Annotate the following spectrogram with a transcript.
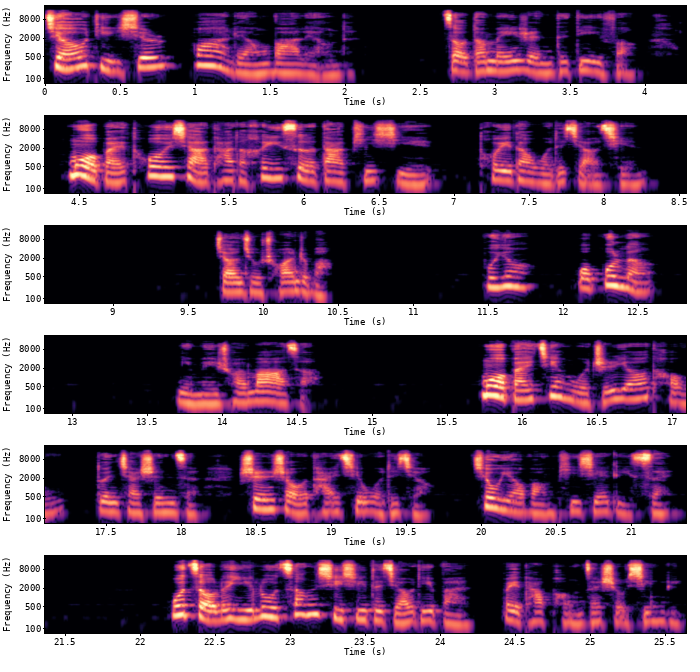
脚底心儿哇凉哇凉的。走到没人的地方，莫白脱下他的黑色大皮鞋，推到我的脚前：“将就穿着吧。”“不用，我不冷。”“你没穿袜子。”莫白见我直摇头。蹲下身子，伸手抬起我的脚，就要往皮鞋里塞。我走了一路脏兮兮的脚底板，被他捧在手心里，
